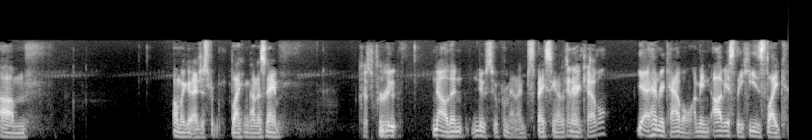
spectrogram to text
um oh my god i just blanking on his name. Christopher New, no the new superman. I'm spacing on his Henry name. Henry Cavill. yeah henry cavill. I mean obviously he's like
